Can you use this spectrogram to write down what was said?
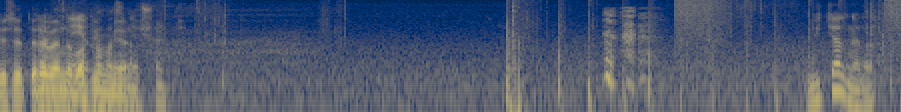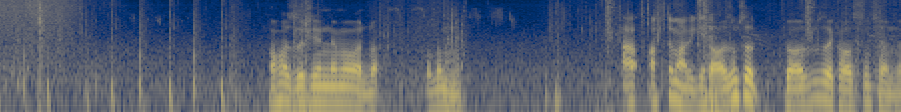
Cesetlere Ya ben de bakayım mı ya? ki? Vitcal ne lan? Aha zırh yenileme var la. Oğlum mu? A- attım abi geri. Lazımsa lazımsa kalsın sende.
